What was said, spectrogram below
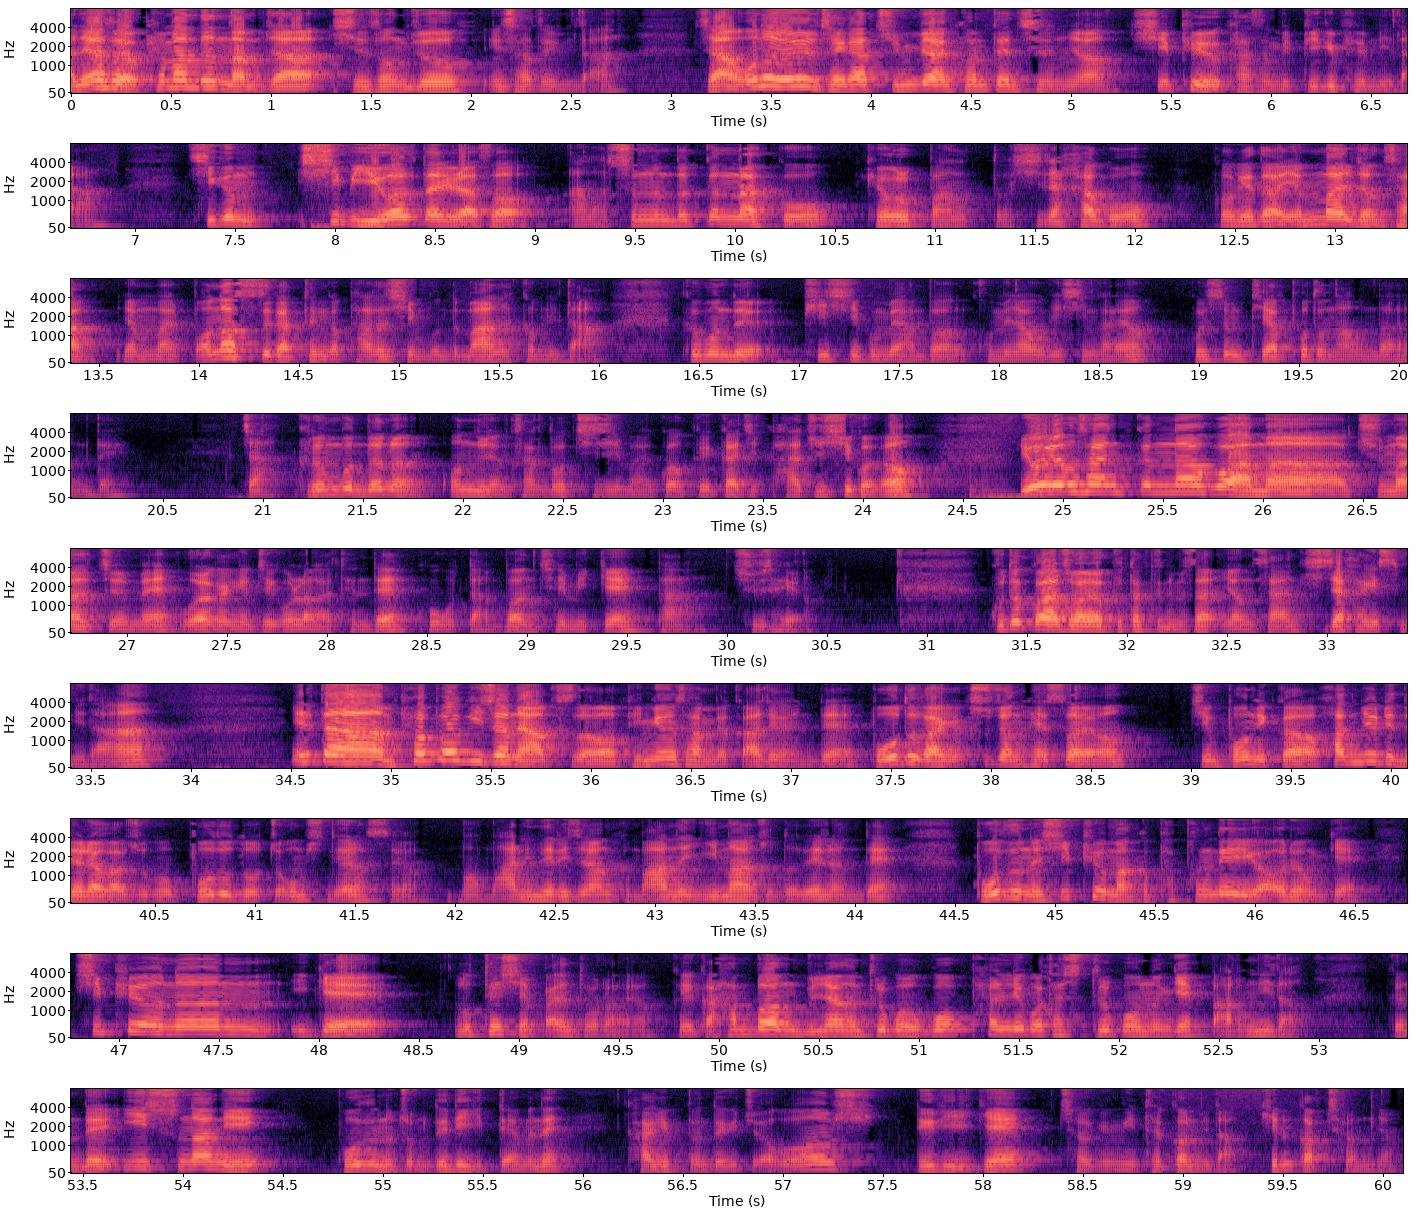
안녕하세요. 표 만든 남자 신성주 인사드립니다. 자 오늘 제가 준비한 컨텐츠는요 CPU 가성비 비교표입니다. 지금 12월달이라서 아마 수능도 끝났고 겨울방학도 시작하고 거기에다 연말정산, 연말 보너스 같은 거 받으신 분들 많을 겁니다. 그분들 PC 구매 한번 고민하고 계신가요? 곧 있으면 디아포도 나온다는데 자 그런 분들은 오늘 영상 놓치지 말고 끝까지 봐주시고요. 요 영상 끝나고 아마 주말쯤에 월간 견적이 올라갈 텐데 그것도 한번 재밌게 봐주세요. 구독과 좋아요 부탁드리면서 영상 시작하겠습니다. 일단 표 보기 전에 앞서 변경사항 몇 가지가 있는데 보드 가격 수정을 했어요. 지금 보니까 환율이 내려가지고 보드도 조금씩 내렸어요. 뭐 많이 내리지 않고 많은 2만원 정도 내렸는데 보드는 CPU만큼 팍팍 내리기가 어려운 게 CPU는 이게 로테이션 빨리 돌아요. 그러니까 한 번 물량을 들고 오고 팔리고 다시 들고 오는 게 빠릅니다. 근데 이 순환이 보드는 좀 느리기 때문에 가격 변동이 조금씩 느리게 적용이 될 겁니다. 기름값처럼요.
